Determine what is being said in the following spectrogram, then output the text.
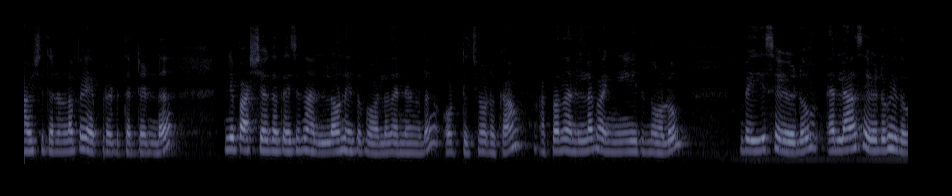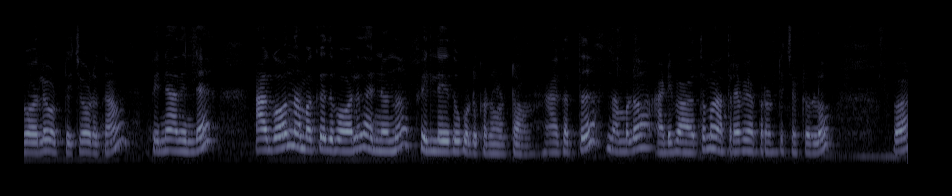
ആവശ്യത്തിനുള്ള പേപ്പർ എടുത്തിട്ടുണ്ട്. ഇനി പശയൊക്കെ തേച്ച് നല്ലോണം ഇതുപോലെ തന്നെ അങ്ങോട്ട് ഒട്ടിച്ചു കൊടുക്കാം. അപ്പോൾ നല്ല ഭംഗിയിരുന്നോളും അപ്പോൾ ഈ സൈഡും എല്ലാ സൈഡും ഇതുപോലെ ഒട്ടിച്ചു കൊടുക്കാം. പിന്നെ അതിന്റെ അകവും നമുക്ക് ഇതുപോലെ തന്നെ ഒന്ന് ഫില്ല് ചെയ്ത് കൊടുക്കണം കേട്ടോ. അകത്ത് നമ്മൾ അടിഭാഗത്ത് മാത്രമേ പേപ്പർ ഒട്ടിച്ചിട്ടുള്ളൂ. അപ്പോൾ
